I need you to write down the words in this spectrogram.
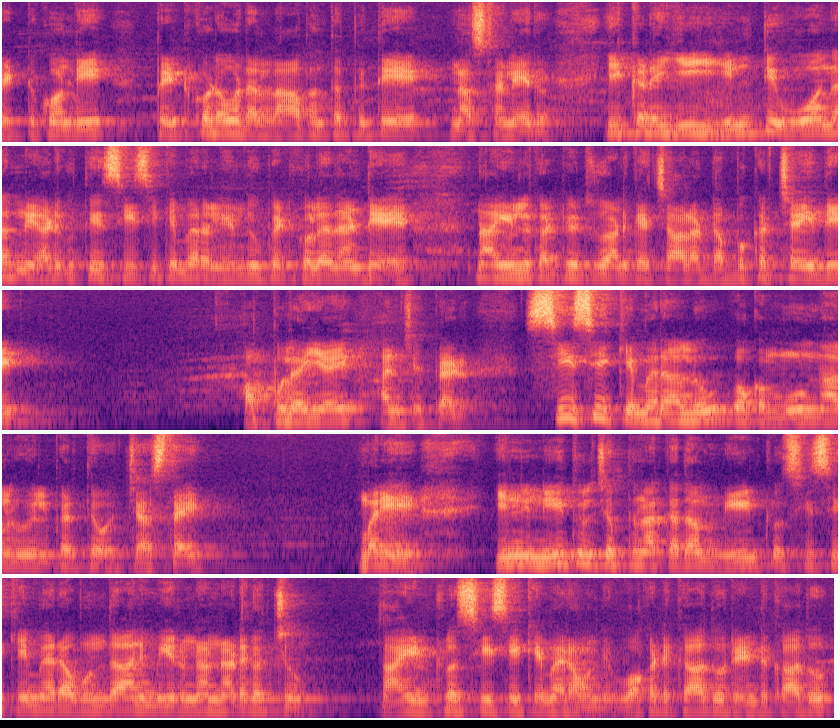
పెట్టుకోండి. పెట్టుకోవడం వల్ల లాభం తప్పితే నష్టం లేదు. ఇక్కడ ఈ ఇంటి ఓనర్ని అడిగితే సీసీ కెమెరాలు ఎందుకు పెట్టుకోలేదంటే నా ఇల్లు కట్టించడానికి చాలా డబ్బు ఖర్చు అయింది అప్పులయ్యాయి అని చెప్పాడు. సీసీ కెమెరాలు ఒక మూడు నాలుగు వేలు పెడితే వచ్చేస్తాయి. మరి ఇన్ని నీతులు చెప్తున్నారు కదా మీ ఇంట్లో సీసీ కెమెరా ఉందా అని మీరు నన్ను అడగచ్చు. నా ఇంట్లో సీసీ కెమెరా ఉంది. ఒకటి కాదు రెండు కాదు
